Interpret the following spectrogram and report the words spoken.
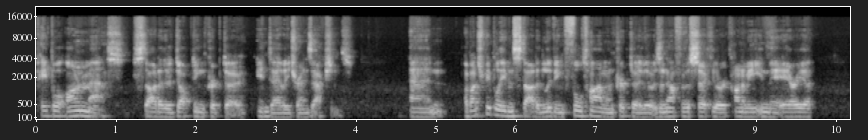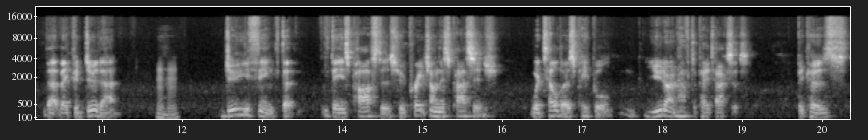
people en masse started adopting crypto in daily transactions, and a bunch of people even started living full time on crypto, there was enough of a circular economy in their area that they could do that. hmm Do you think that these pastors who preach on this passage would tell those people, you don't have to pay taxes because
